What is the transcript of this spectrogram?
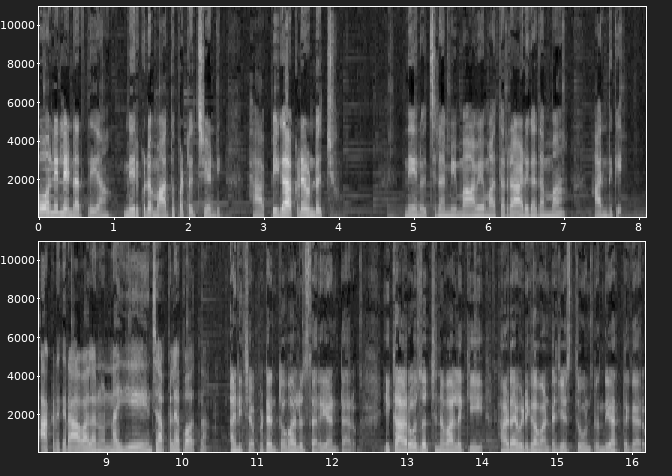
పోనీలేండి అత్తయ్య మీరు కూడా మాతో పాటు వచ్చేయండి. హ్యాపీగా అక్కడే ఉండొచ్చు. నేను వచ్చిన మీ మామయ్య మాతో రాడు కదమ్మా. అందుకే అక్కడికి రావాలని ఉన్నా ఏం చెప్పలేకపోతున్నా. అని చెప్పటంతో వాళ్ళు సరే అంటారు. ఇక ఆ రోజు వచ్చిన వాళ్ళకి హడావిడిగా వంట చేస్తూ ఉంటుంది అత్తగారు.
